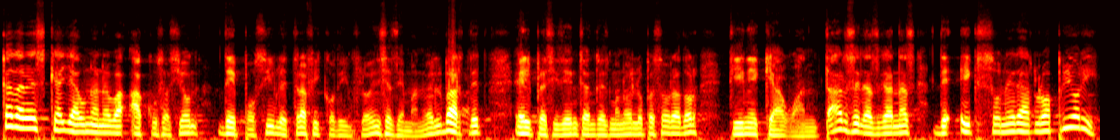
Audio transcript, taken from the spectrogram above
Cada vez que haya una nueva acusación de posible tráfico de influencias de Manuel Bartlett, el presidente Andrés Manuel López Obrador tiene que aguantarse las ganas de exonerarlo a priori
